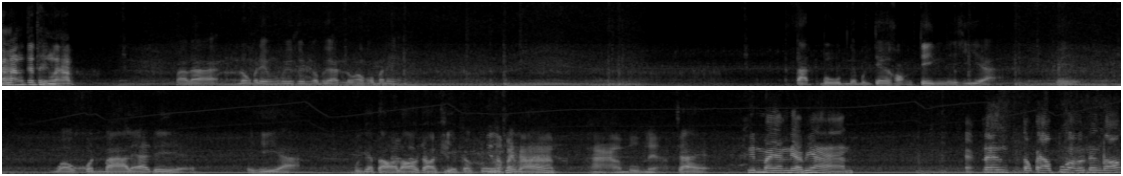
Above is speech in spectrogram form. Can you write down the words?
กำลังจะถึงแล้วครับ มาแล้วลงไปได้มึงไปขึ้นกับเพื่อนลงอาคมมานี่ตัดบูมเดี๋ยวมึงเจอของจริงไอ้เฮียนี่วาวคนมาแล้วดิไอ้เฮีย มึงจะต่อร้องต่อเถียงกับกูที่เราไปใช่ไหมหาหาบูมเลยครับใช่ ขึ้นมายังเนี่ยพี่หานหนึ่งต้องไปเอาพวกแล้วนึงน้อง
